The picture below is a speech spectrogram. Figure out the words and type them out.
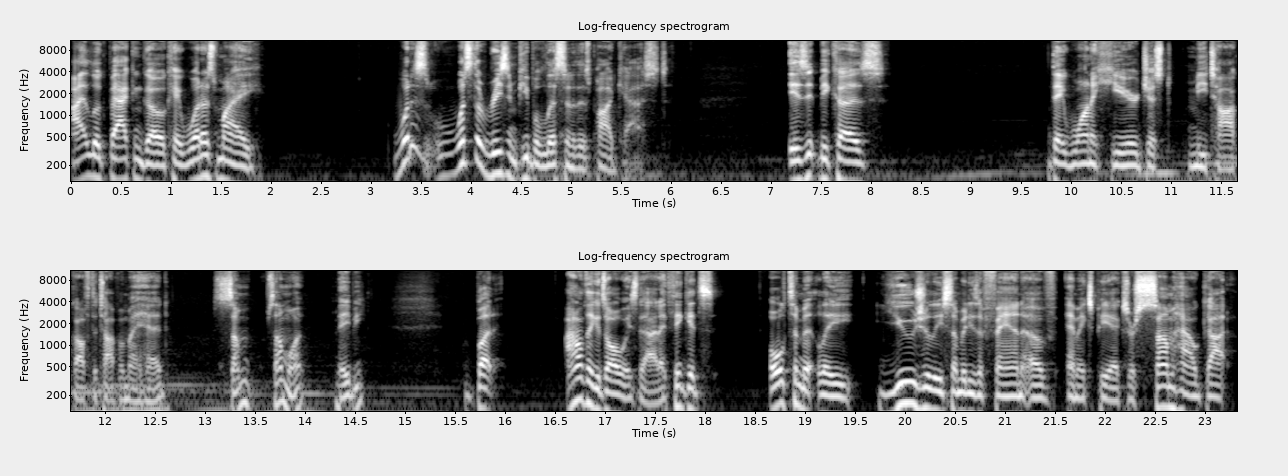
I look back and go, okay, what is my what is what's the reason people listen to this podcast? Is it because they want to hear just me talk off the top of my head. Some somewhat, maybe. But I don't think it's always that. I think it's ultimately usually somebody's a fan of MXPX or somehow got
